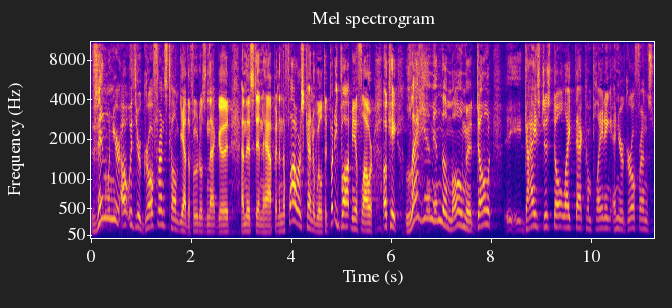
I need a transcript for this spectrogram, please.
Then, when you're out with your girlfriends, tell them, yeah, the food wasn't that good and this didn't happen and the flowers kind of wilted, but he bought me a flower. Okay, let him in the moment. Don't, guys just don't like that complaining, and your girlfriends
